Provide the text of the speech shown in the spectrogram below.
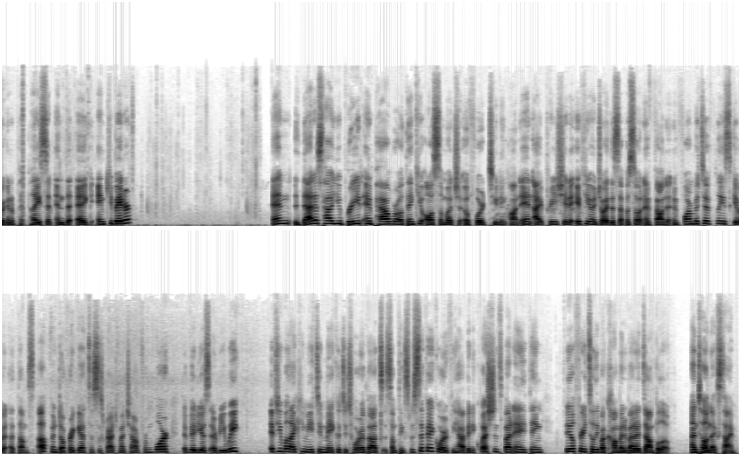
we're going to place it in the egg incubator. And that is how you breed in Palworld. Thank you all so much uh, for tuning on in. I appreciate it. If you enjoyed this episode and found it informative, please give it a thumbs up. And don't forget to subscribe to my channel for more videos every week. If you would like me to make a tutorial about something specific or if you have any questions about anything, feel free to leave a comment about it down below. Until next time.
